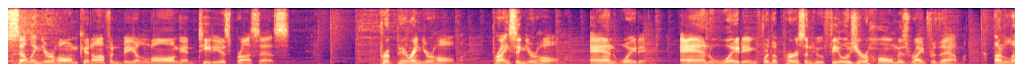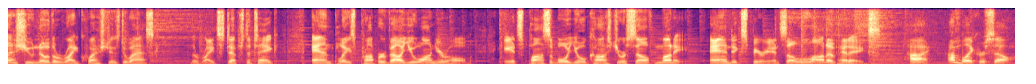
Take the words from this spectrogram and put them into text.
selling your home can often be a long and tedious process. Preparing your home, pricing your home, and waiting. And waiting for the person who feels your home is right for them. Unless you know the right questions to ask, the right steps to take, and place proper value on your home, it's possible you'll cost yourself money and experience a lot of headaches. Hi, I'm Blake Roussel,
